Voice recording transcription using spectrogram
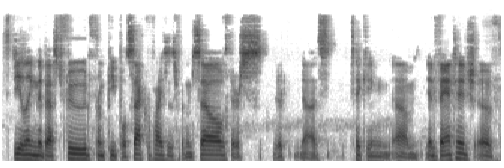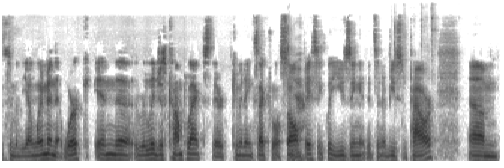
stealing the best food from people's sacrifices for themselves. They're they're uh, taking um, advantage of some of the young women that work in the religious complex. They're committing sexual assault, yeah. basically using it. It's an abuse of power. Um,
